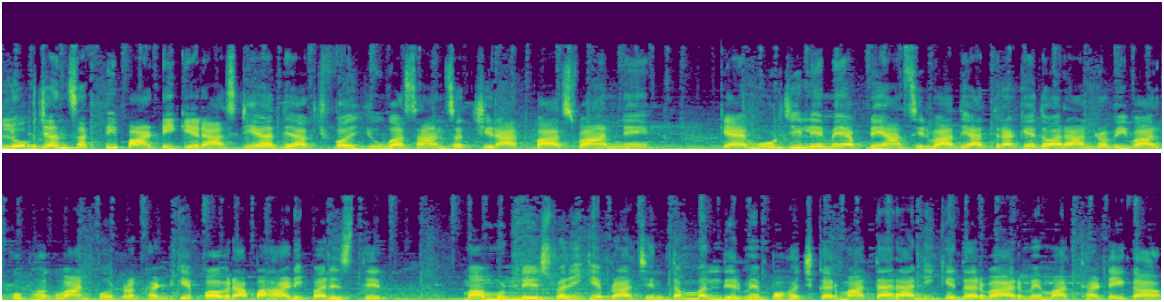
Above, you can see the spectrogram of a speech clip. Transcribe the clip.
लोक जनशक्ति पार्टी के राष्ट्रीय अध्यक्ष व युवा सांसद चिराग पासवान ने कैमूर ज़िले में अपने आशीर्वाद यात्रा के दौरान रविवार को भगवानपुर प्रखंड के पवरा पहाड़ी पर स्थित माँ मुंडेश्वरी के प्राचीनतम मंदिर में पहुंचकर माता रानी के दरबार में माथा टेका,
